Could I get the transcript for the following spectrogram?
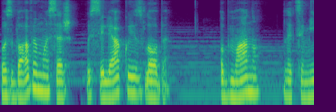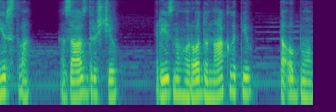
Позбавимося ж усілякої злоби, обману, лицемірства, заздрощів, різного роду наклепів та обмов,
